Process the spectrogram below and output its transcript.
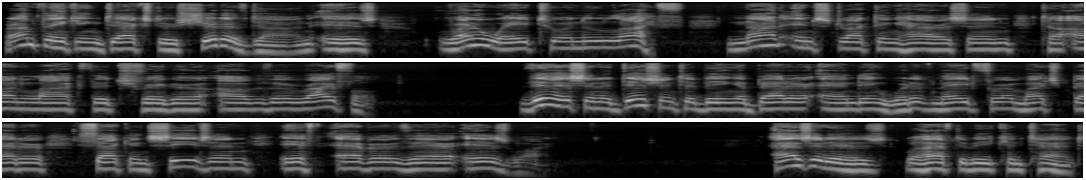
What I'm thinking Dexter should have done is run away to a new life, not instructing Harrison to unlock the trigger of the rifle. This, in addition to being a better ending, would have made for a much better second season if ever there is one. As it is, we'll have to be content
